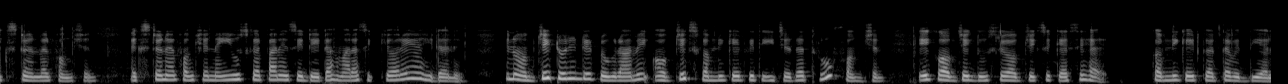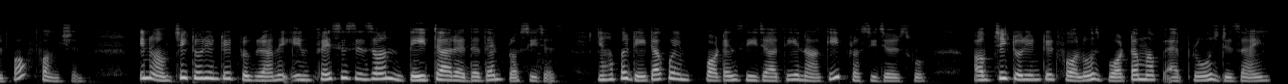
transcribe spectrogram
external function external function नहीं यूज़ कर पा रहे इससे डेटा हमारा सिक्योर है या हिडन है? In object oriented programming objects communicate with each other through function एक ऑब्जेक्ट दूसरे ऑब्जेक्ट से कैसे communicate करता है with the help of function. In object oriented programming, emphasis is on data rather than procedures. यहाँ पर डेटा को इम्पोर्टेंस दी जाती है ना कि प्रोसीजर्स को. Object oriented follows bottom up approach design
